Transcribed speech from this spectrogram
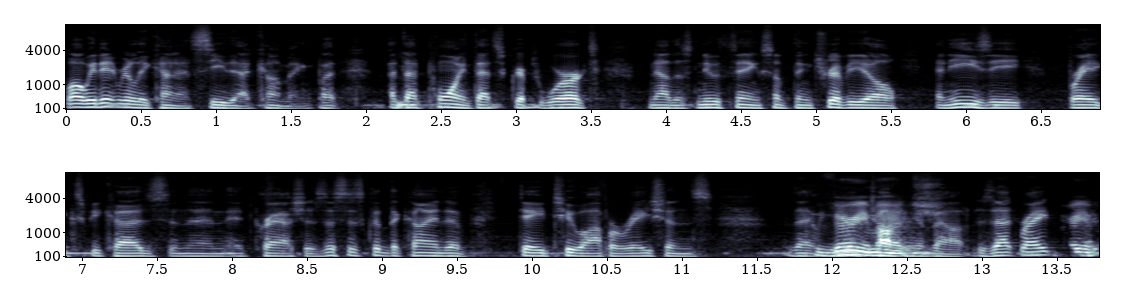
well, we didn't really kind of see that coming, but at that point, that script worked. Now this new thing, something trivial and easy, breaks because, and then it crashes. This is the kind of day two operations that very you're talking much. about. Is that right? Very,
